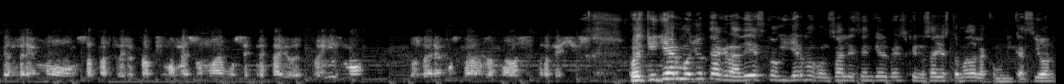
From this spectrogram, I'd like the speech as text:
tendremos a partir del próximo mes un nuevo secretario de turismo, pues veremos todas las nuevas estrategias. Pues Guillermo, yo te agradezco, Guillermo González Engelberts, que nos hayas tomado la comunicación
